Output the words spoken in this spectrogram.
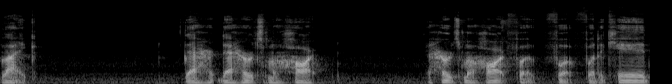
Like, that that hurts my heart. It hurts my heart for, for, for the kid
